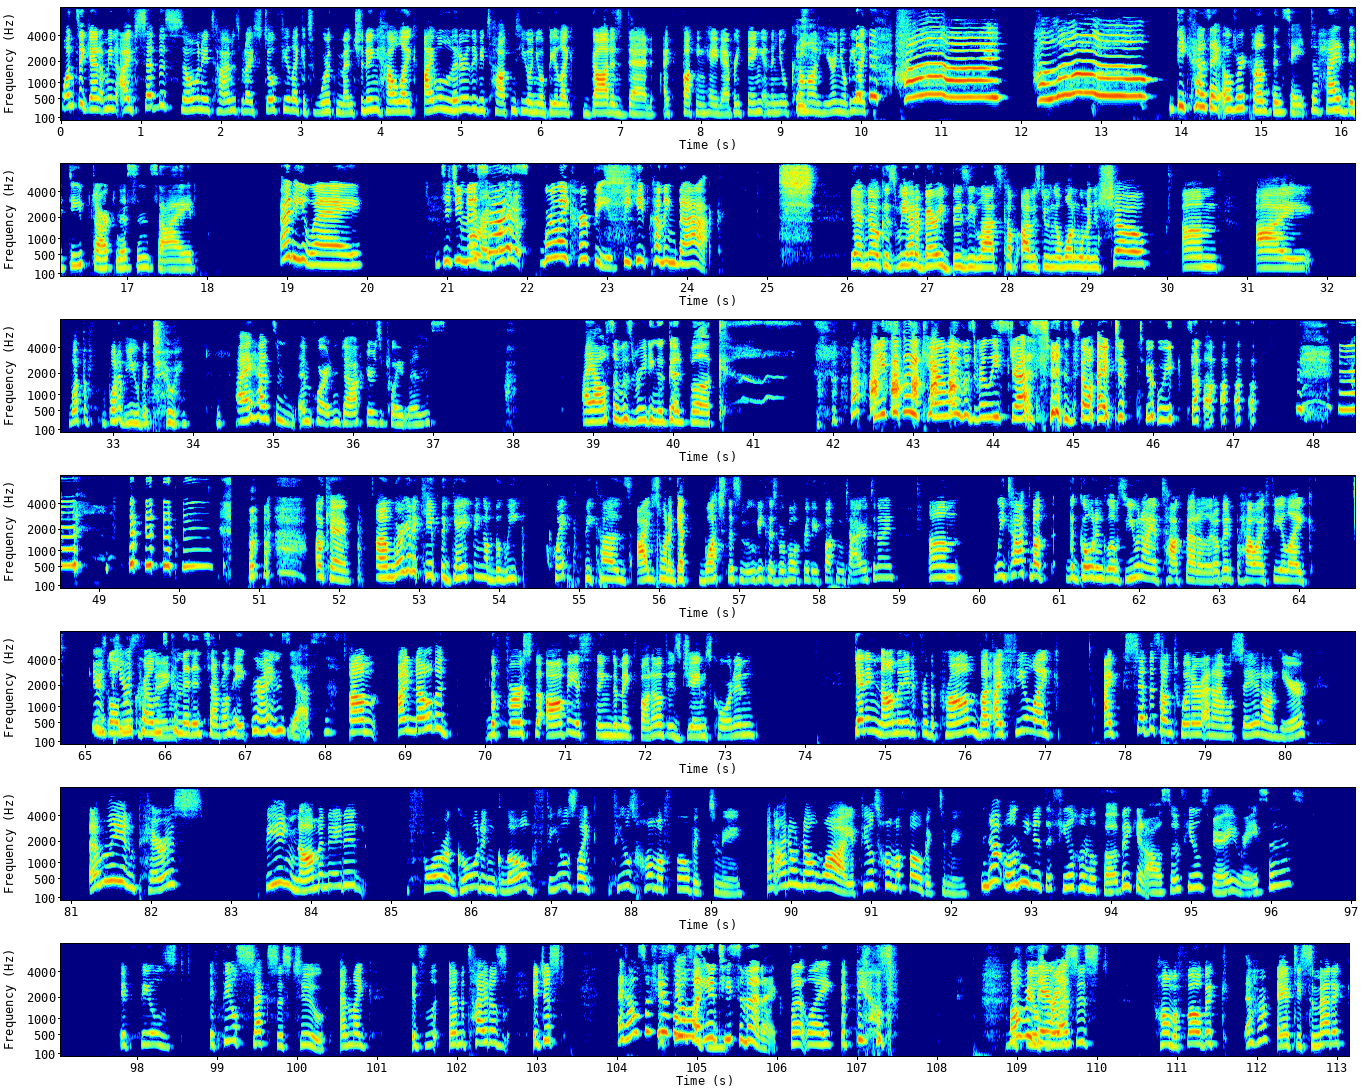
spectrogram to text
once again, I mean, I've said this so many times, but I still feel like it's worth mentioning how like I will literally be talking to you and you'll be like, God is dead. I fucking hate everything, and then you'll come on here and you'll be like, Hi, hello. Because I overcompensate to hide the deep darkness inside. Anyway, did you miss right, us? we're gonna- We're like herpes. We keep coming back. Yeah, no, because we had a very busy last couple. I was doing a one woman show. Um, I, what the, f- what have you been doing? I had some important doctor's appointments. I also was reading a good book. Basically, Caroline was really stressed, and so I took two weeks off. okay. Um, we're gonna keep the gay thing of the week quick because I just want to get watch this movie because we're both really fucking tired tonight. Um, we talked about the Golden Globes. You and I have talked about a little bit how I feel like the Golden here's the Chromes thing. committed several hate crimes. Yes. Um, I know that the first, the obvious thing to make fun of is James Corden getting nominated for the prom, but I feel like I said this on Twitter and I will say it on here. Emily in Paris being nominated for a Golden Globe feels like feels homophobic to me. And I don't know why. It feels homophobic to me. Not only does it feel homophobic, it also feels very racist. it feels it feels sexist too and like it's and the titles it just It also It feels, feels a little like- anti-Semitic, but like it feels while it we're feels there, let's racist homophobic uh-huh. anti-semitic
